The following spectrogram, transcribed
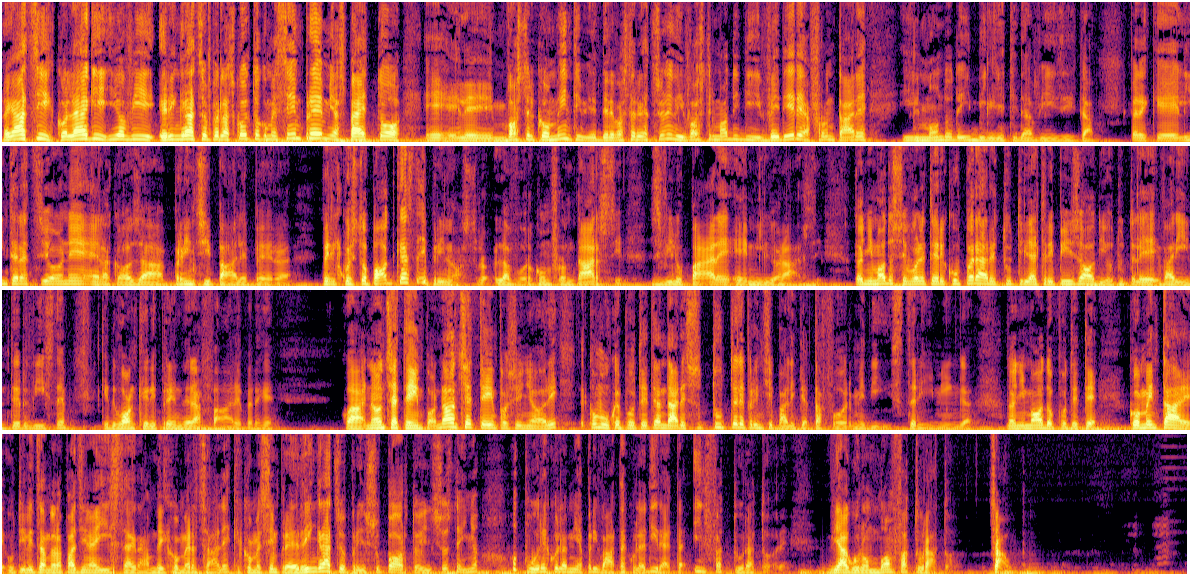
Ragazzi, colleghi, io vi ringrazio per l'ascolto come sempre, mi aspetto eh, i vostri commenti, delle vostre reazioni, dei vostri modi di vedere e affrontare il mondo dei biglietti da visita, perché l'interazione è la cosa principale per, per questo podcast e per il nostro lavoro, confrontarsi, sviluppare e migliorarsi. Ad ogni modo, se volete recuperare tutti gli altri episodi o tutte le varie interviste, che devo anche riprendere a fare perché Qua non c'è tempo, non c'è tempo signori. Comunque potete andare su tutte le principali piattaforme di streaming. Ad ogni modo potete commentare utilizzando la pagina Instagram del commerciale, che come sempre ringrazio per il supporto e il sostegno, oppure quella mia privata, quella diretta, il fatturatore. Vi auguro un buon fatturato. Ciao!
